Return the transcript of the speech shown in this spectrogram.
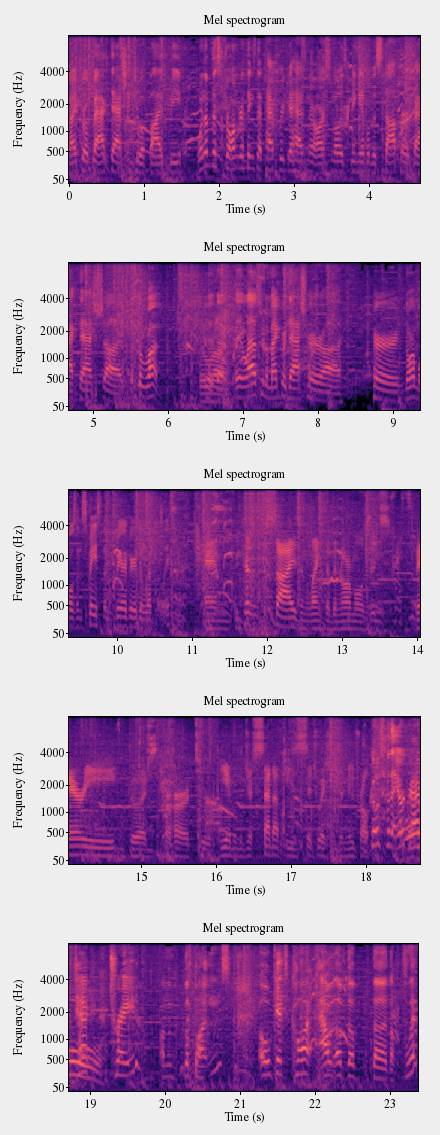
Micro backdash into a 5B. One of the stronger things that Paprika has in her arsenal is being able to stop her backdash, uh, the, the run. The The- the- run. it allows her to micro dash her, uh, her normals and space them very, very deliberately. And because of the size and length of the normals, it's very good for her to be able to just set up these situations in neutral. Goes for the air grab Oh. tech trade on the buttons. Oh, gets caught out of the, the, the flip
